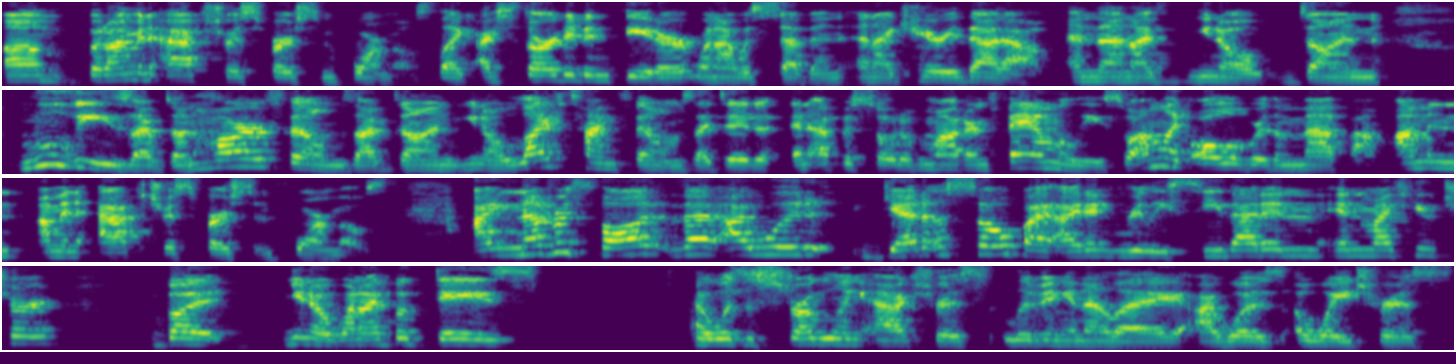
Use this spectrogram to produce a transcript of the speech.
Um, but I'm an actress first and foremost. Like I started in theater when I was seven and I carried that out. And then I've, you know, done movies, I've done horror films, I've done, you know, lifetime films. I did an episode of Modern Family. So I'm like all over the map. I'm an I'm an actress first and foremost. I never thought that I would get a soap. I, I didn't really see that in in my future. But, you know, when I booked days, I was a struggling actress living in LA. I was a waitress.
